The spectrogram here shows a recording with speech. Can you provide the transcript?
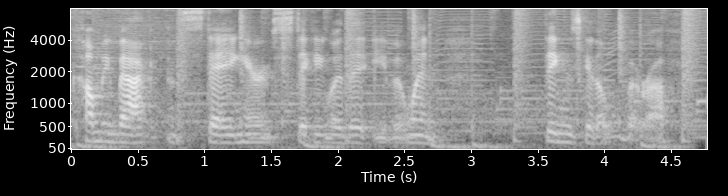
coming back and staying here and sticking with it even when things get a little bit rough.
